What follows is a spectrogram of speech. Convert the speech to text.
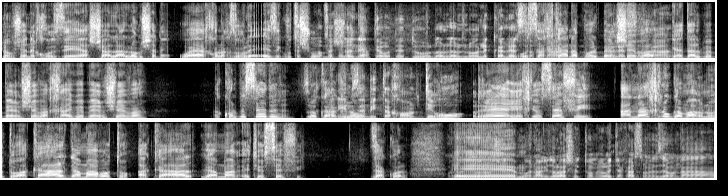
לא משנה חוזה, השאלה, לא משנה, הוא היה יכול לחזור לאיזה קבוצה שהוא לא רוצה בליגה. משנה, תעודדו, לא- לא לא לקלל הוא שחקן. שחקן לא הפועל באר שבע, שחקן. גדל בבאר שבע, חי בבאר שבע, הכל בסדר, לא קרה שחקנים כלום. זה ביטחון. תראו, ראה ערך יוספי, אנחנו גמרנו אותו, הקהל גמר אותו, הקהל גמר את יוספי. זה הכל. עונה גדולה של- עונה גדולה של תומר, לא התייחסנו לזה, עונה...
